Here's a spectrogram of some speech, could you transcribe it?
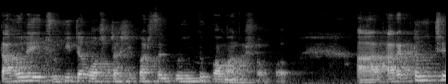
তাহলে এই ঝুঁকিটা অষ্টাশি পার্সেন্ট পর্যন্ত কমানো সম্ভব। আর আরেকটা হচ্ছে,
